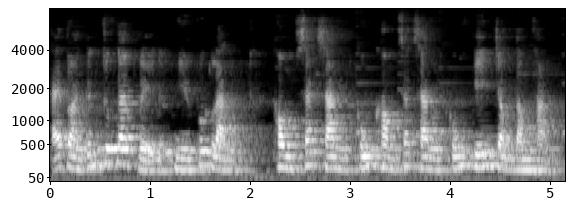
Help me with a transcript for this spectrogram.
Khải toàn kính chúc các vị được nhiều phước lành, không sát sanh, cũng không sát sanh, cúng kiến trong tâm thành.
